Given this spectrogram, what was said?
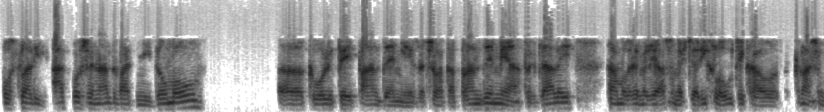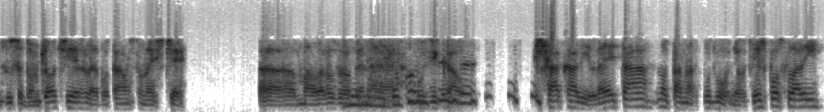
poslali akože na dva dní domov, E, kvôli tej pandémie. Začala tá pandémia a tak ďalej. Samozrejme, že ja som ešte rýchlo utekal k našim susedom Čočiech, lebo tam som ešte uh, mal rozrobené muzikál Šakali léta, no tam nás po dvoch dňoch tiež poslali.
